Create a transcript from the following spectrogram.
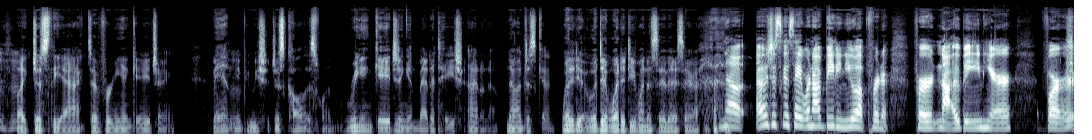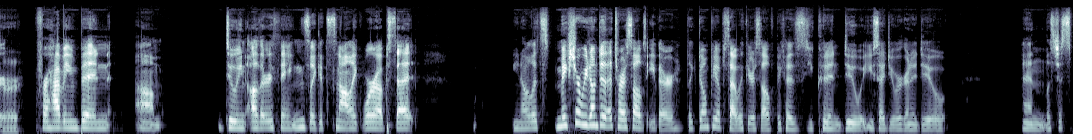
Mhm. Like just the act of re-engaging. Man, Mhm. maybe we should just call this one re-engaging in meditation. I don't know. No, I'm just kidding. What did you what did what did you want to say there, Sarah? no, I was just gonna say we're not beating you up for for not being here for sure. for having been um doing other things like it's not like we're upset you know let's make sure we don't do that to ourselves either like don't be upset with yourself because you couldn't do what you said you were going to do and let's just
